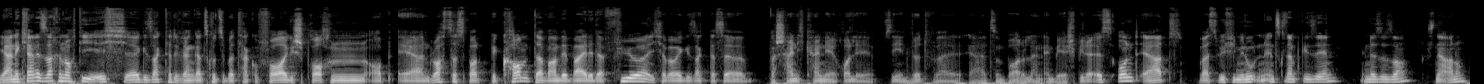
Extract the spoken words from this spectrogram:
Ja, eine kleine Sache noch, die ich äh, gesagt hatte. Wir haben ganz kurz über Taco Fall gesprochen, ob er einen Roster-Spot bekommt. Da waren wir beide dafür. Ich habe aber gesagt, dass er wahrscheinlich keine Rolle sehen wird, weil er halt so ein Borderline-NBA-Spieler ist. Und er hat, weißt du, wie viele Minuten insgesamt gesehen in der Saison? Ist eine Ahnung?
